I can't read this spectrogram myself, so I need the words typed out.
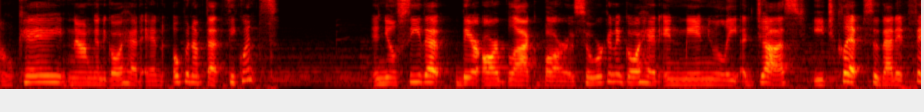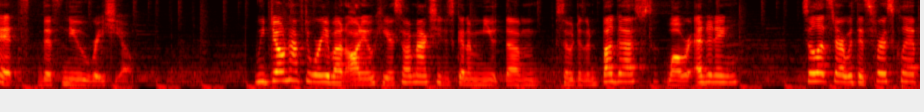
Okay, now I'm going to go ahead and open up that sequence. And you'll see that there are black bars. So we're going to go ahead and manually adjust each clip so that it fits this new ratio. We don't have to worry about audio here, so I'm actually just going to mute them so it doesn't bug us while we're editing. So let's start with this first clip.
